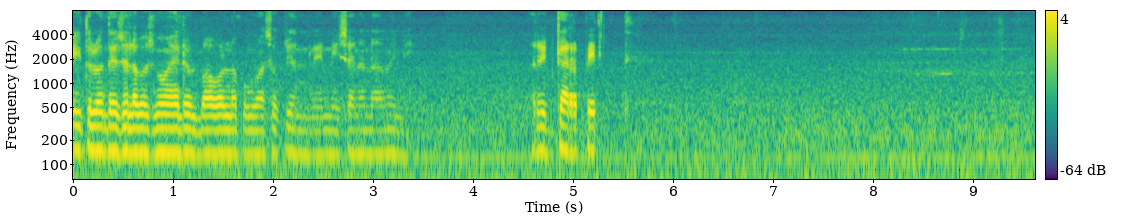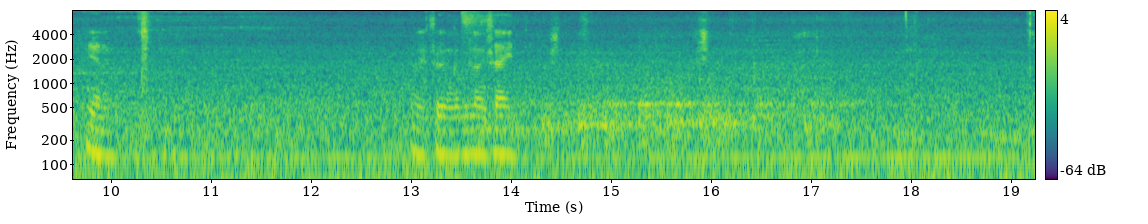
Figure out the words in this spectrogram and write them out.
Dito lang tayo sa labas mga idol, bawal na pumasok dyan. Linisan na namin eh. Red carpet. Yan. Ito yung kabilang side. Ito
